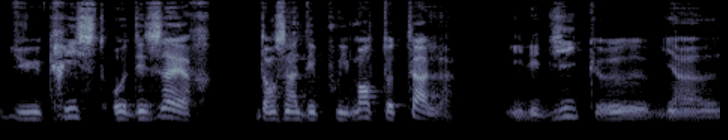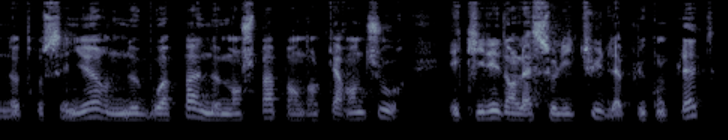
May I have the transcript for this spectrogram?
du Christ au désert dans un dépouillement total. Il est dit que notre Seigneur ne boit pas, ne mange pas pendant 40 jours, et qu'il est dans la solitude la plus complète,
